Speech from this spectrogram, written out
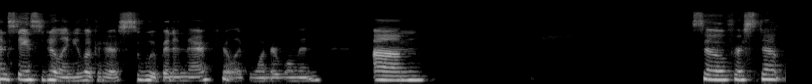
And Stacey Delaney, look at her swooping in there. You're like Wonder Woman. Um, so for step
